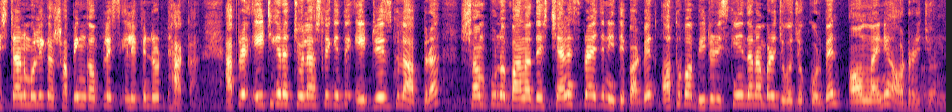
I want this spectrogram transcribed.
eastern Mallika shopping complex elephant road Dhaka. আপনারা এই ঠিকানা চলে আসলে কিন্তু এই ড্রেসগুলো আপনারা সম্পূর্ণ বাংলাদেশ চ্যালেঞ্জ প্রাইজে নিতে পারবেন, অথবা ভিডিওর স্ক্রিনে নাম্বারে যোগাযোগ করবেন অনলাইনে অর্ডারের জন্য।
